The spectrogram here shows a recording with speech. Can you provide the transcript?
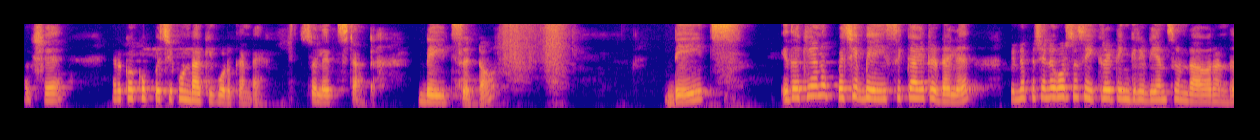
പക്ഷേ ഇടയ്ക്കൊക്കെ ഉപ്പച്ചിക്ക് ഉണ്ടാക്കി കൊടുക്കണ്ടേ? സോ ലെറ്റ് സ്റ്റാർട്ട് ഡേറ്റ്സ് കേട്ടോ ഡേറ്റ്സ് ഇതൊക്കെയാണ് ഉപ്പച്ചി ബേസിക് ആയിട്ട് ഇടൽ. പിന്നെ ഉപ്പച്ചിന്റെ കുറച്ച് സീക്രട്ട് ഇൻഗ്രീഡിയൻസ് ഉണ്ടാവാറുണ്ട്.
